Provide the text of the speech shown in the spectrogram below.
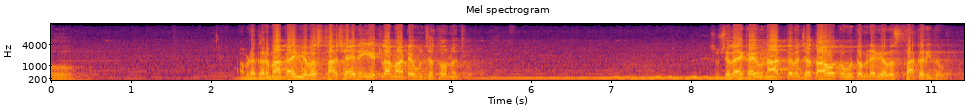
ઓ. આપણા ઘરમાં કાંઈ વ્યવસ્થા છે નહીં એટલા માટે હું જતો નથી. સુશીલાએ કહ્યું, ના, તમે જતા હો તો હું તમને વ્યવસ્થા કરી દઉં.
